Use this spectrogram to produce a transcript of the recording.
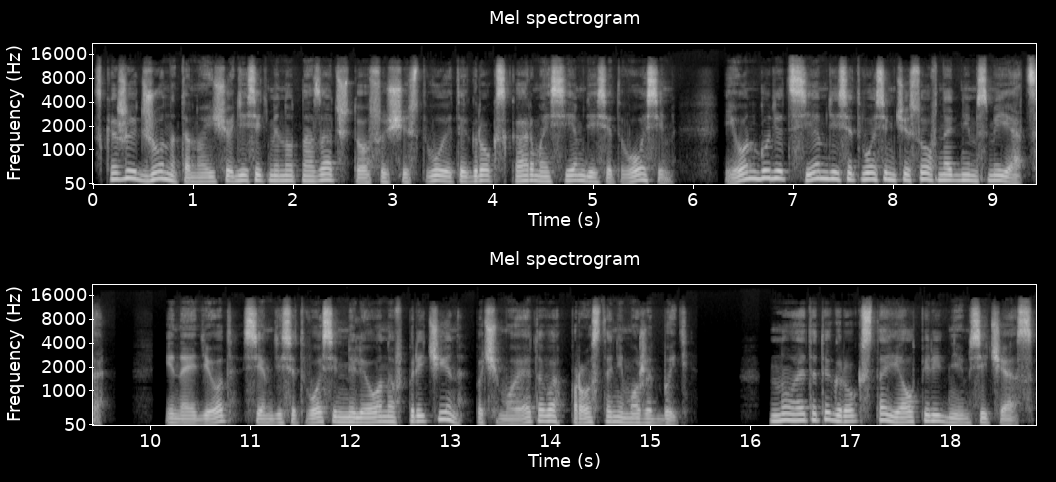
Скажи Джонатану еще 10 минут назад, что существует игрок с кармой 78, и он будет 78 часов над ним смеяться и найдет 78 миллионов причин, почему этого просто не может быть. Но этот игрок стоял перед ним сейчас.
